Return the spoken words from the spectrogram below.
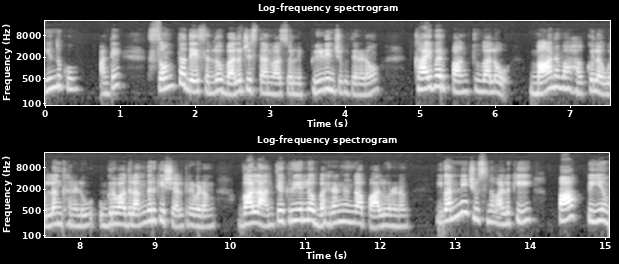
ఎందుకు? అంటే సొంత దేశంలో బలూచిస్తాన్ వాసుల్ని పీడించుకు తినడం ఖైబర్ పంక్తువాలో మానవ హక్కుల ఉల్లంఘనలు ఉగ్రవాదులందరికీ షెల్టర్ ఇవ్వడం వాళ్ళ అంత్యక్రియల్లో బహిరంగంగా పాల్గొనడం ఇవన్నీ చూసిన వాళ్ళకి పాక్ పిఎం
